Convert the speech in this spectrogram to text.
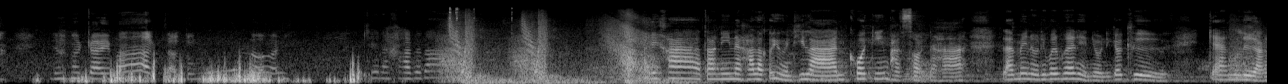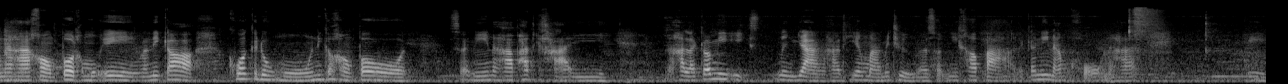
เดินมาไกลมากจากตรงนู้นเลย โอเคนะคะ บ๊ายบาย สวัสดีค่ะ ตอนนี้นะคะเราก็อยู่กันที่ร้านคั่วกิ้งผักสดนะคะ และเมนูที่เพื่อนๆเห็นอยู่นี่ก็คือ แกงเหลืองนะคะ ของโปรดของมุกเอง แล้วนี่ก็คั่วกระดูกหมูนี่ก็ของโปรด ส่วนนี้นะคะผัดไข่นะคะ แล้วก็มีอีกหนึ่งอย่างนะคะที่ยังมาไม่ถึงแล้วส่วนนี้ข้าวเปล่าแล้วก็นี่น้ำโค้งนะคะนี่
